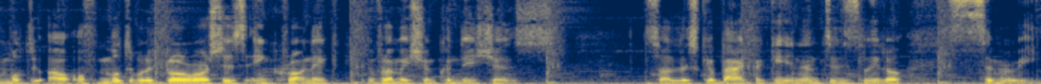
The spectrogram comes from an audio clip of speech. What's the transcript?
multi, uh, of multiple sclerosis and chronic inflammation conditions. So let's get back again into this little summary.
